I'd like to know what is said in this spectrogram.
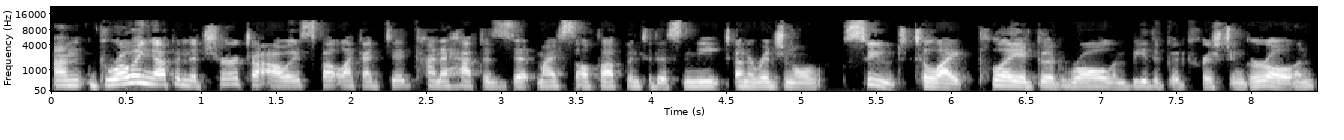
Um, growing up in the church, I always felt like I did kind of have to zip myself up into this neat, unoriginal suit to like play a good role and be the good Christian girl. And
